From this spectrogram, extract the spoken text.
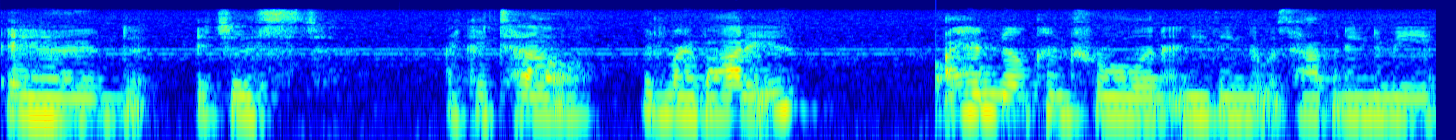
And it just, I could tell in my body. I had no control in anything that was happening to me.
